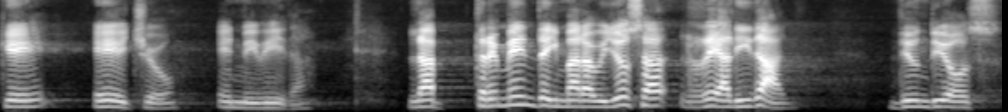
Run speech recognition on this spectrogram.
qué he hecho en mi vida. La tremenda y maravillosa realidad de un Dios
